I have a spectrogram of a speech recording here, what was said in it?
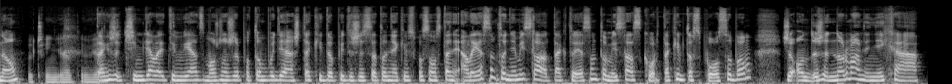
No. to čím ďalej tým viac. Takže čím ďalej, tým viac, možno, že potom bude až taký dopyt, že sa to nejakým spôsobom stane. Ale ja som to nemyslela takto, ja som to myslela skôr takýmto spôsobom, že on že normálne nechá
